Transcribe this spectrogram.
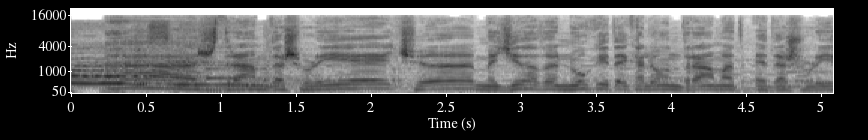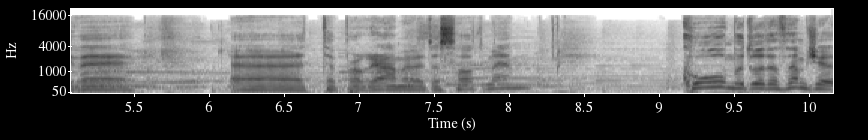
Ah, është dramë dashurie që megjithatë nuk i tejkalon dramat e dashurive ë të programeve të sotme. Ku më duhet të them që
